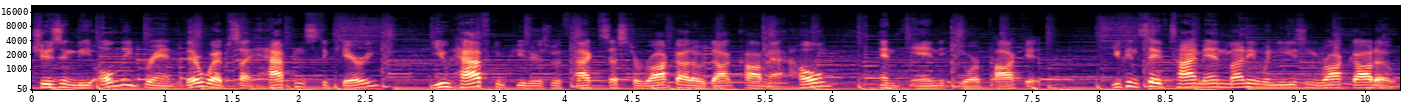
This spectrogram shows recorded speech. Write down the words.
choosing the only brand their website happens to carry? You have computers with access to rockauto.com at home and in your pocket. You can save time and money when using Rock Auto.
